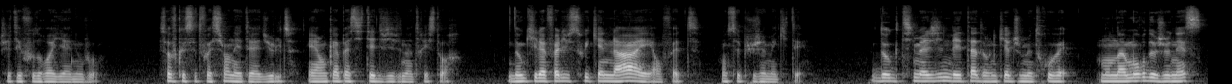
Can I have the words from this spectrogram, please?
j'étais foudroyée à nouveau. Sauf que cette fois-ci, on était adultes et en capacité de vivre notre histoire. Donc il a fallu ce week-end-là et en fait, on s'est plus jamais quitté. Donc t'imagines l'état dans lequel je me trouvais. Mon amour de jeunesse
